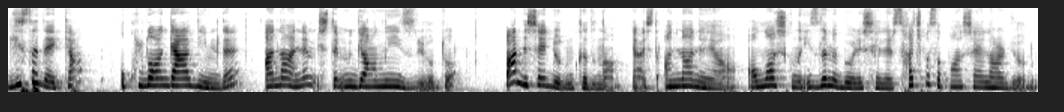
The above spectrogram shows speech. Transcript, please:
Lisedeyken okuldan geldiğimde anneannem işte Müge Anlı'yı izliyordu. Ben de şey diyordum kadına. Ya işte anneanne ya Allah aşkına izleme böyle şeyleri. Saçma sapan şeyler diyordum.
